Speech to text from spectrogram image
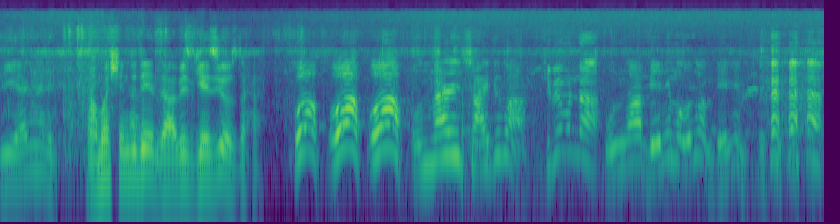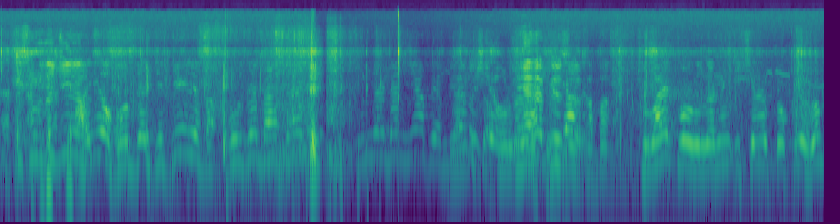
bir yer vereyim. Ama şimdi değil daha biz geziyoruz daha. Hop hop hop. Onların sahibi var. Kimin bunlar? Onlar benim oğlum benim. Biz hurdacı ya. Hayır hurdacı değil bak burada ben sana bunları ben ne yapıyorum biliyor musun? İşte orada Ne yapıyorsun? Bir dakika bak tuvalet borularının içine sokuyorum.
